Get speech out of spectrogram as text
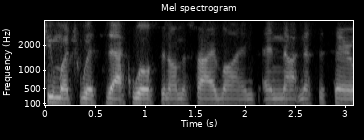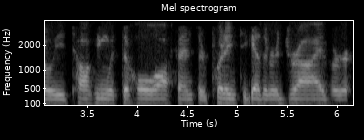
too much with Zach Wilson on the sidelines and not necessarily talking with the whole offense or putting together a drive or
